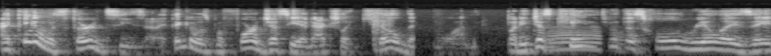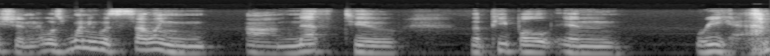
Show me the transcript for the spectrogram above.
I think it was third season. I think it was before Jesse had actually killed anyone. But he just came to this whole realization. It was when he was selling uh, meth to the people in rehab.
